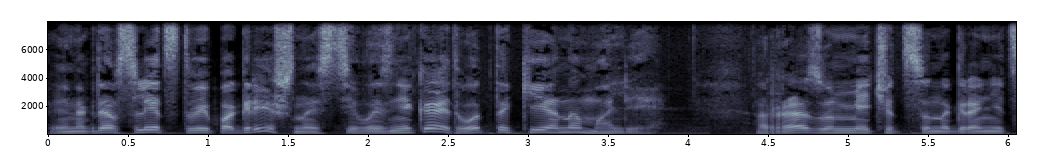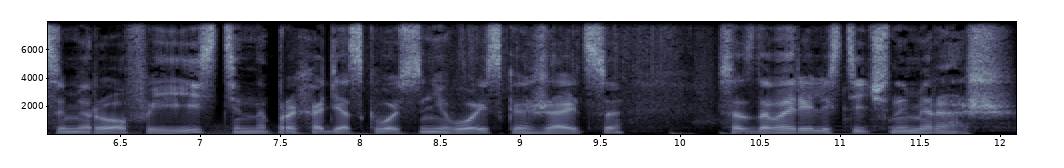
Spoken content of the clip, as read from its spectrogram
Иногда вследствие погрешности возникают вот такие аномалии. Разум мечется на границе миров, и истина, проходя сквозь него, искажается, создавая реалистичный мираж.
